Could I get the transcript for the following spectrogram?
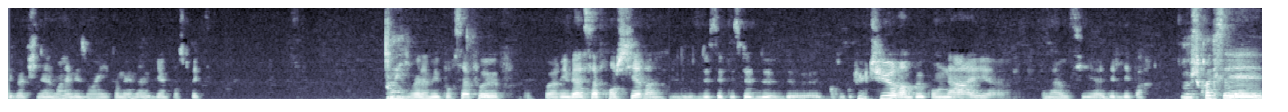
eh ben, finalement la maison est quand même euh, bien construite. Voilà, mais pour ça, il faut, arriver à s'affranchir de, cette espèce de, culture un peu qu'on a et euh, qu'on a aussi dès le départ. Je crois que c'est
